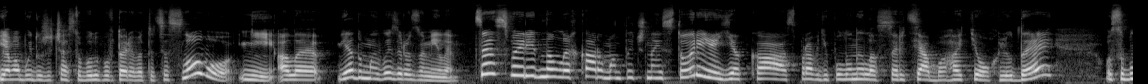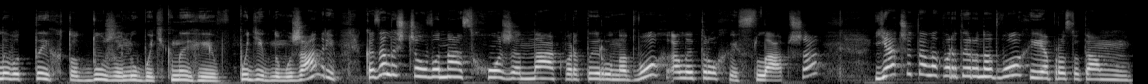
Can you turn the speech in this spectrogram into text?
Я, мабуть, дуже часто буду повторювати це слово ні, але я думаю, ви зрозуміли. Це своєрідна легка романтична історія, яка справді полонила серця багатьох людей. Особливо тих, хто дуже любить книги в подібному жанрі, казали, що вона схожа на квартиру на двох, але трохи слабша. Я читала квартиру на двох, і я просто там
